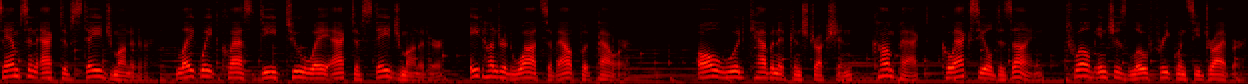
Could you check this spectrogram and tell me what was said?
Samson Active Stage Monitor, lightweight Class D two-way active stage monitor, 800 watts of output power. All wood cabinet construction, compact, coaxial design, 12 inches low frequency driver.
